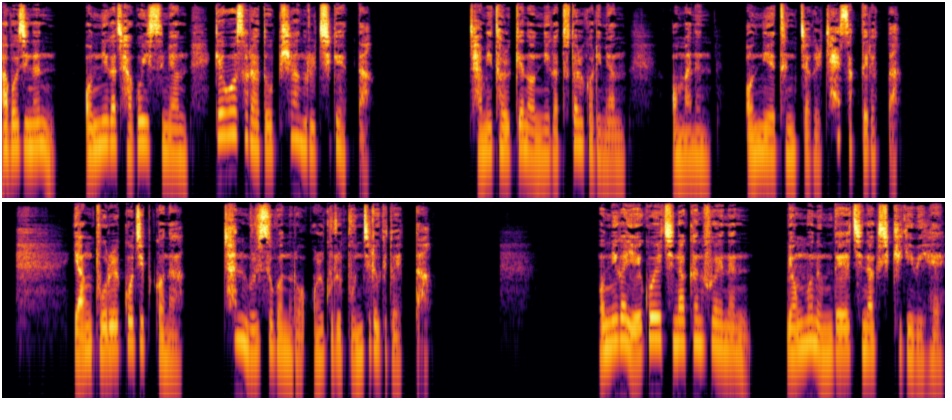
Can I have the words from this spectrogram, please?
아버지는 언니가 자고 있으면 깨워서라도 피아노를 치게 했다. 잠이 덜 깬 언니가 투덜거리면 엄마는 언니의 등짝을 찰싹 때렸다. 양 볼을 꼬집거나 찬 물수건으로 얼굴을 문지르기도 했다. 언니가 예고에 진학한 후에는 명문 음대에 진학시키기 위해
